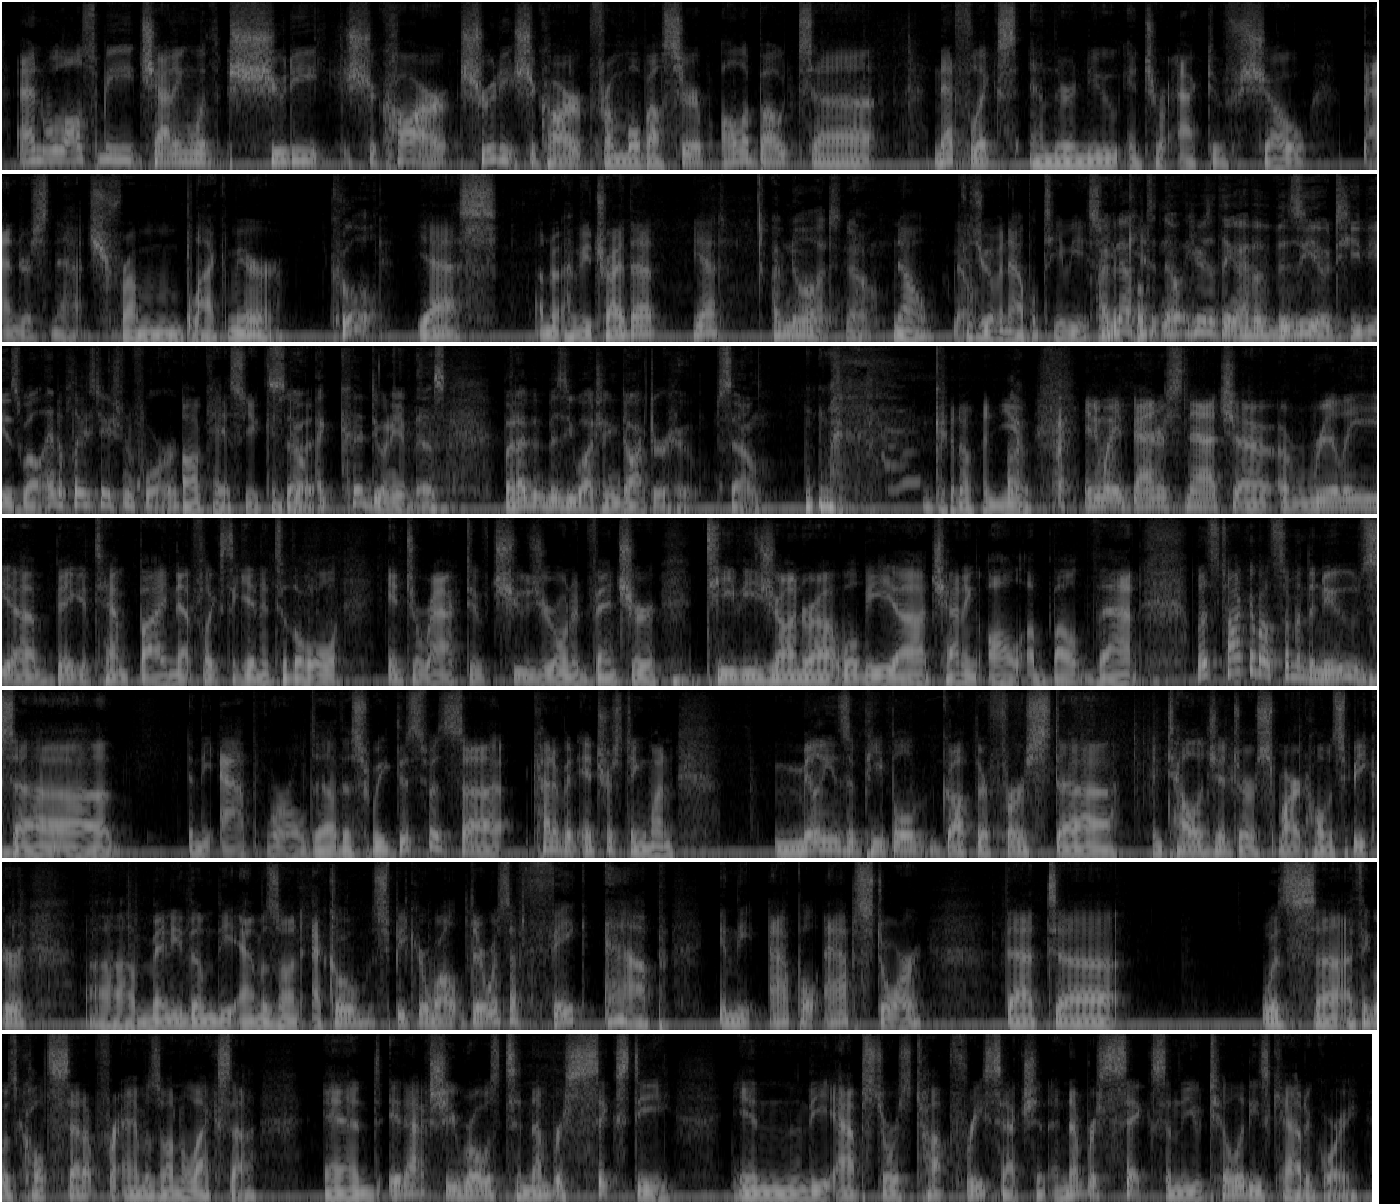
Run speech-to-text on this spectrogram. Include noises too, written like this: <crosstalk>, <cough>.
And we'll also be chatting with Shruti Shekar, Shruti Shekar from Mobile Syrup, all about uh, Netflix and their new interactive show, Bandersnatch from Black Mirror. Cool. Yes. I don't, have you tried that yet? I've not. No. No, because you have an Apple TV. So I have an Apple. T- no, here's the thing. I have a Vizio TV as well and a PlayStation 4. Okay, so you can so I could do any of this, but I've been busy watching Doctor Who. So <laughs> <laughs> Good on you. anyway, Bandersnatch, a, a really uh, big attempt by Netflix to get into the whole interactive, choose your own adventure TV genre. We'll be uh, chatting all about that. Let's talk about some of the news uh, in the app world uh, this week. This was uh, kind of an interesting one. Millions of people got their first uh, intelligent or smart home speaker. Uh, many of them the Amazon Echo speaker. Well, there was a fake app in the Apple App Store that uh, was uh, I think it was called Setup for Amazon Alexa, and it actually rose to number 60 in the App Store's top free section and number six in the utilities category.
